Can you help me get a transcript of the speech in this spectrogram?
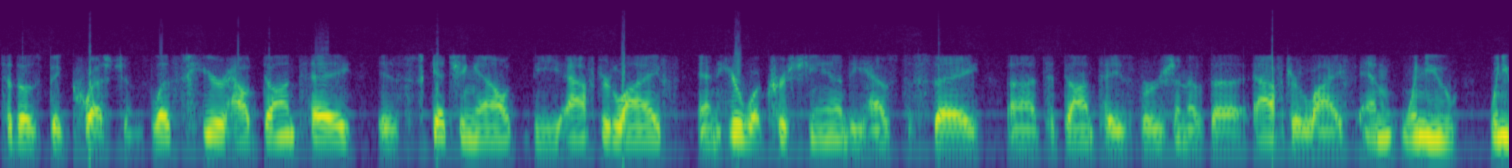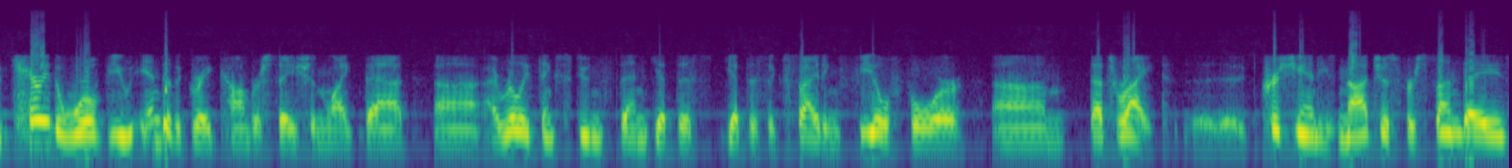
to those big questions. Let's hear how Dante is sketching out the afterlife and hear what Christianity has to say uh, to Dante's version of the afterlife. And when you when you carry the worldview into the great conversation like that, uh, I really think students then get this get this exciting feel for um, that's right. Uh, Christianity is not just for Sundays.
